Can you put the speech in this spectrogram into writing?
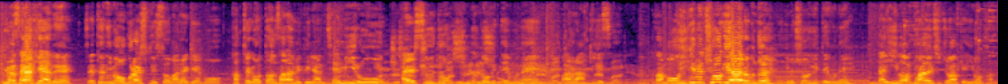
그걸 생각해야 돼. 세트님이 억울할 수도 있어. 만약에 뭐 갑자기 어떤 사람이 그냥 재미로 갈 수도 있는 거기 때문에 말을 아끼겠습니다. 일단 뭐 이기면 추억이야 여러분들. 이기면 추억이기 때문에 일단 이번 판을 집중할게요. 이번 판을.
